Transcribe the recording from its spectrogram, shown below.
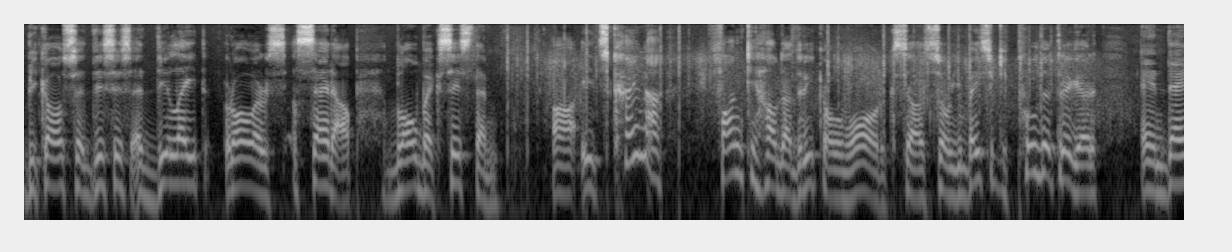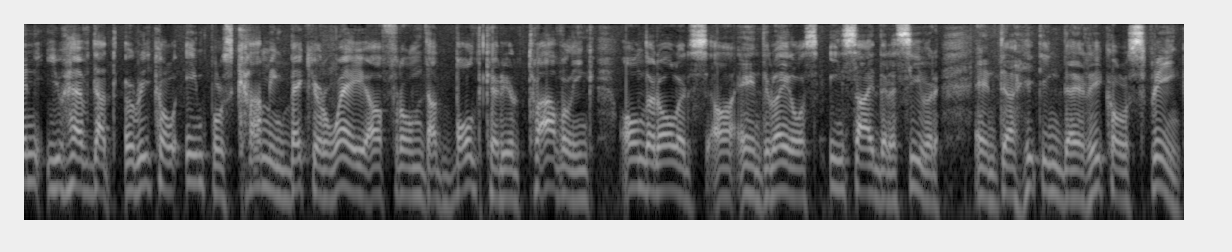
because this is a delayed rollers setup, blowback system, uh, it's kind of funky how that recoil works. Uh, so you basically pull the trigger and then you have that recoil impulse coming back your way uh, from that bolt carrier traveling on the rollers uh, and rails inside the receiver and uh, hitting the recoil spring.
